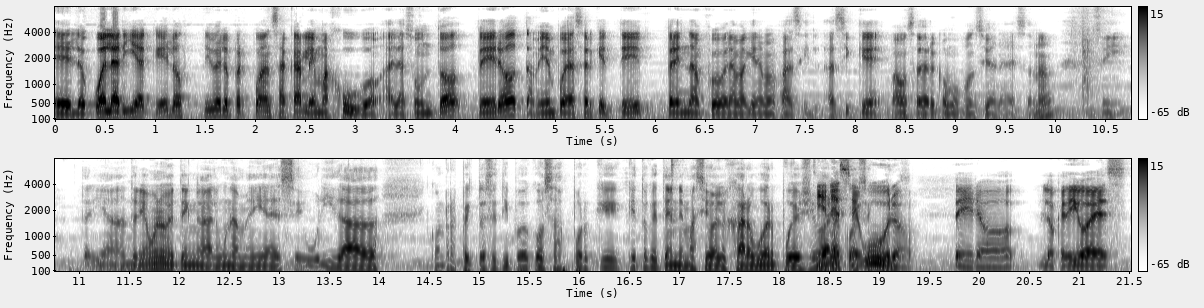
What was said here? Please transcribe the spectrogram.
Eh, lo cual haría que los developers puedan sacarle más jugo al asunto, pero también puede hacer que te prendan fuego la máquina más fácil. Así que vamos a ver cómo funciona eso, ¿no? Sí, Estaría, bueno que tenga alguna medida de seguridad con respecto a ese tipo de cosas, porque que toqueten demasiado el hardware puede llevar Tiene seguro, pero lo que digo es,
